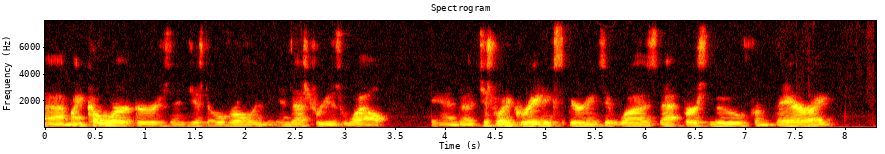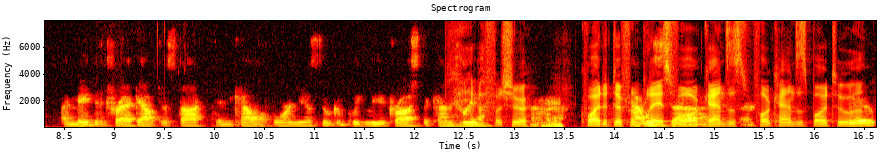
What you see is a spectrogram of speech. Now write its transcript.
uh, my coworkers and just overall in the industry as well. And uh, just what a great experience it was that first move. From there, I I made the trek out to Stockton, California, so completely across the country. Yeah, for sure. Uh, Quite a different place was, for uh, Kansas for Kansas boy too.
